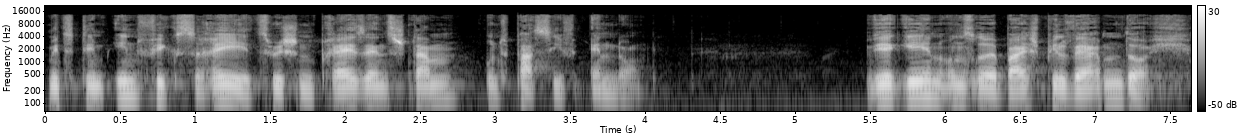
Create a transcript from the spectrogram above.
mit dem Infix re zwischen Präsenzstamm und Passivendung. Wir gehen unsere Beispielverben durch.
